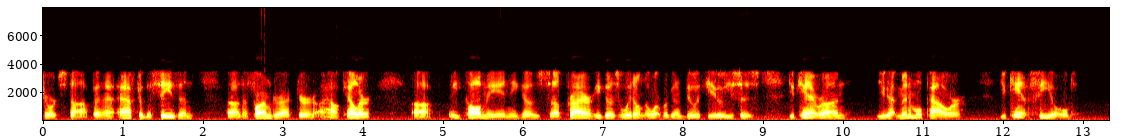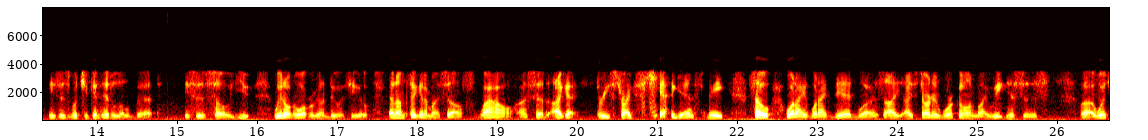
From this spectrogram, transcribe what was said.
shortstop. And a- after the season, uh, the farm director Hal Keller uh, he called me and he goes, uh, Pryor, he goes, we don't know what we're going to do with you. He says, you can't run, you got minimal power, you can't field. He says, but you can hit a little bit. He says, so you, we don't know what we're going to do with you. And I'm thinking to myself, wow. I said, I got three strikes against me. So what I what I did was I, I started working on my weaknesses, uh, which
